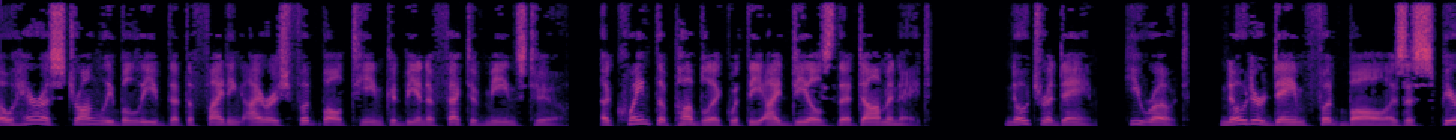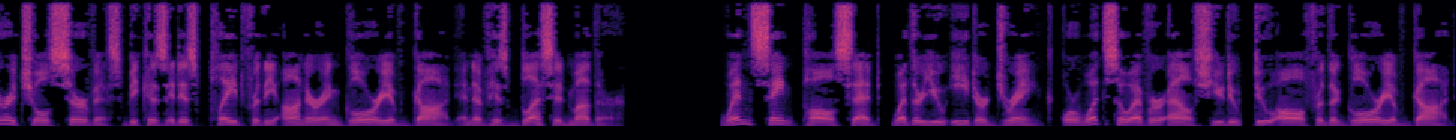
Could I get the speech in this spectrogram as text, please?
O'Hara strongly believed that the Fighting Irish football team could be an effective means to acquaint the public with the ideals that dominate Notre Dame. He wrote, Notre Dame football is a spiritual service because it is played for the honor and glory of God and of His Blessed Mother. When St. Paul said, Whether you eat or drink, or whatsoever else you do, do all for the glory of God,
